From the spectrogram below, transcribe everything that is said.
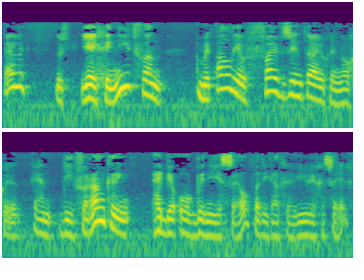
Eigenlijk. Dus jij geniet van, met al je vijf zintuigen nog, en die verankering heb je ook binnen jezelf, wat ik had jullie gezegd,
